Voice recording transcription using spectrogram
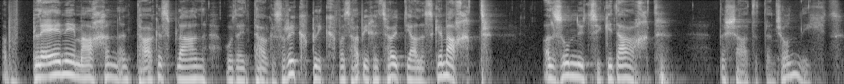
Aber Pläne machen, einen Tagesplan oder einen Tagesrückblick, was habe ich jetzt heute alles gemacht, alles unnützig gedacht, das schadet dann schon nicht.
